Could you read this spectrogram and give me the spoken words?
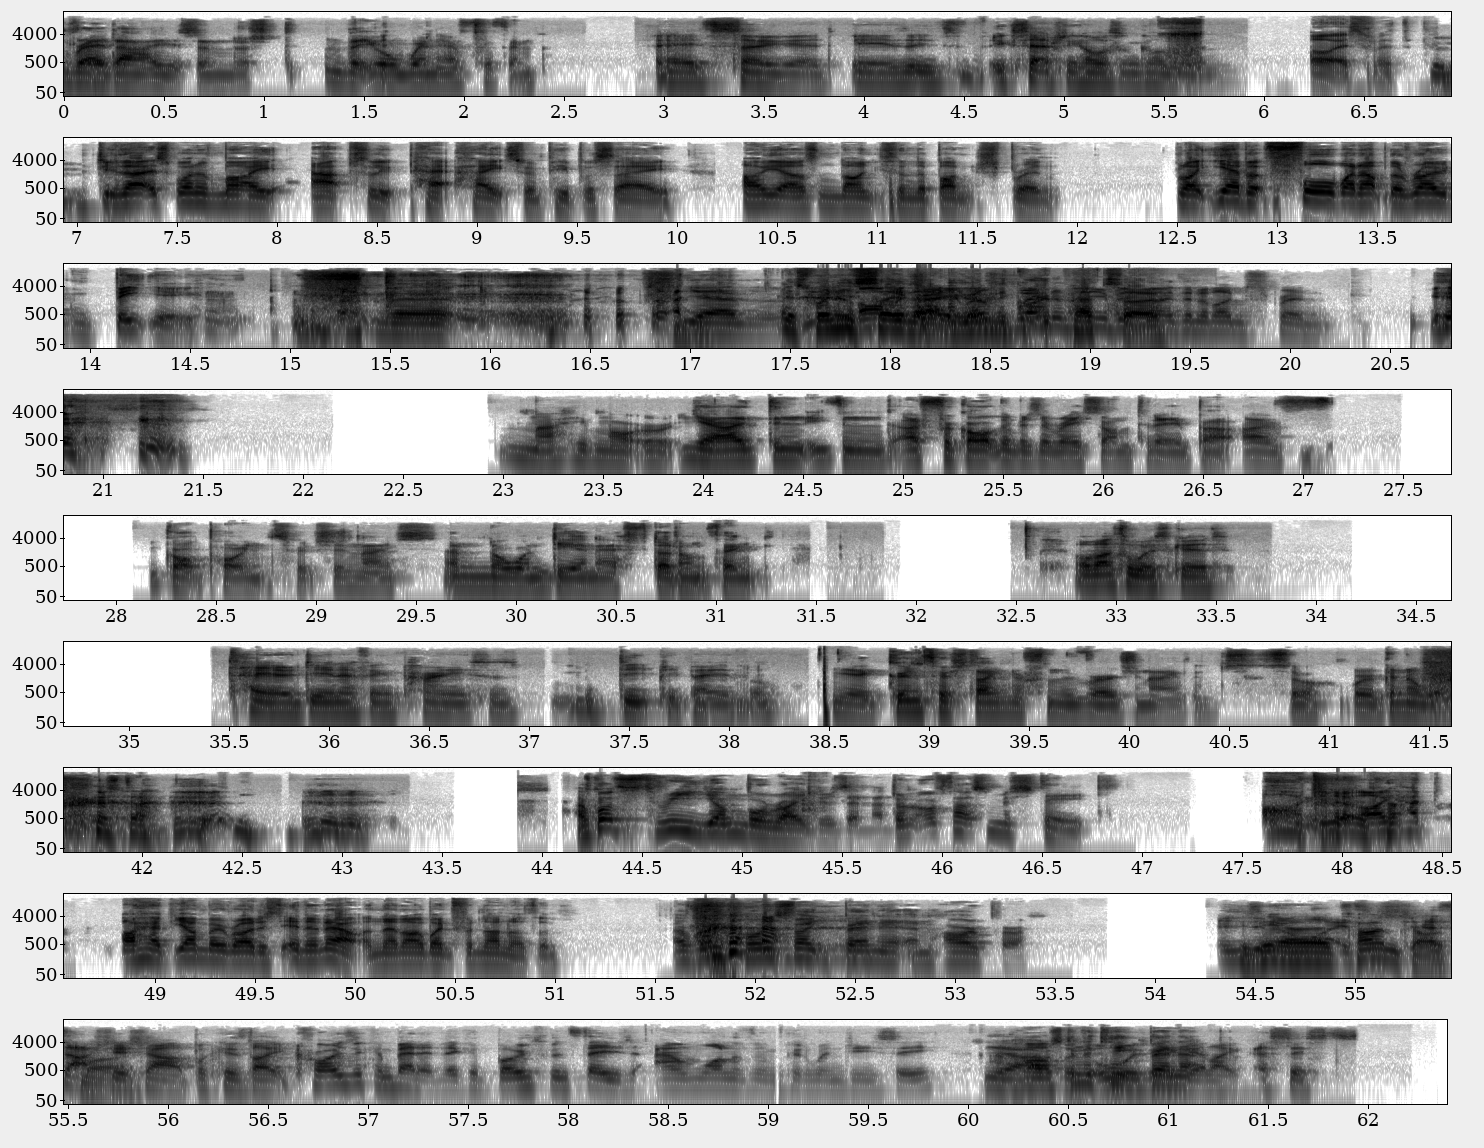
red eyes and just that you'll win everything. it's so good. It is, it's exceptionally wholesome content. Oh, it's do That is one of my absolute pet hates when people say, "Oh yeah, I was ninth in the bunch sprint." Like, yeah, but four went up the road and beat you. The yeah, It's when you Oh, say that okay, you when, win the when have you been in a bunch sprint? Yeah. Mahi Motor. Yeah, I didn't even. I forgot there was a race on today, but I've got points, which is nice, and no one DNF'd. I don't think. Oh, that's always good. Teo DNFing Paris is deeply painful. Yeah, Gunther Steiner from the Virgin Islands. So we're gonna win this time. I've got three Jumbo riders in. I don't know if that's a mistake. Oh, do you know, I had I had Jumbo riders in and out, and then I went for none of them. I've got Kruijswijk, Bennett, and Harper. Is You it know a what? It's, time a, trial it's actually a shout because like Kruijswijk and Bennett, they could both win stages, and one of them could win GC. And Yeah, I was Harper's gonna take always gonna Bennett- get like assists.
